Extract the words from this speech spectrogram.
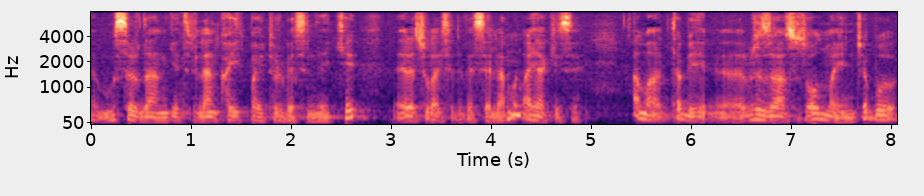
E, Mısır'dan getirilen Kayıtbay Türbesi'ndeki Resulullah Aleyhisselatü Vesselam'ın ayak izi. Ama tabi rızasız olmayınca bu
